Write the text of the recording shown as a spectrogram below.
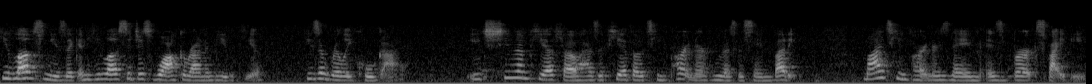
He loves music, and he loves to just walk around and be with you. He's a really cool guy. Each team in PFO has a PFO team partner who has the same buddy. My team partner's name is Burke Spivey.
